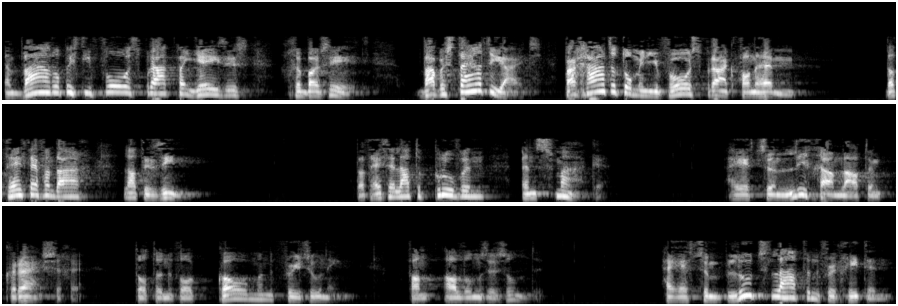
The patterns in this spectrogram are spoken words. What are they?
En waarop is die voorspraak van Jezus gebaseerd? Waar bestaat hij uit? Waar gaat het om in die voorspraak van hem? Dat heeft hij vandaag laten zien. Dat heeft hij laten proeven en smaken. Hij heeft zijn lichaam laten kruisigen tot een volkomen verzoening van al onze zonden. Hij heeft zijn bloed laten vergieten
